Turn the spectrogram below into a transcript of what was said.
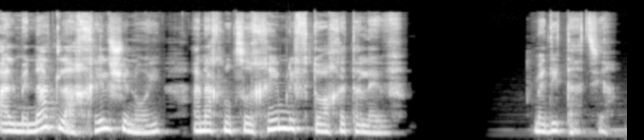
על מנת להכיל שינוי, אנחנו צריכים לפתוח את הלב. מדיטציה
